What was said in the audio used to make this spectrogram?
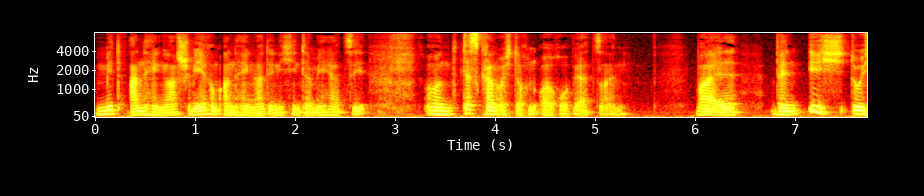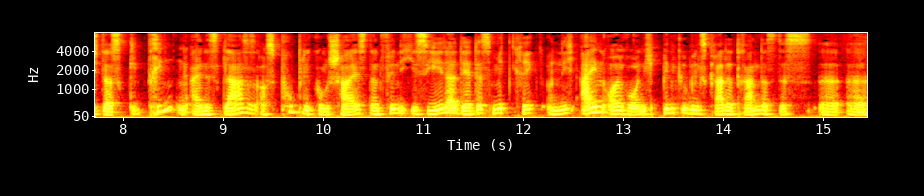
mit Anhänger, schwerem Anhänger, den ich hinter mir herziehe. Und das kann euch doch ein Euro wert sein. Weil wenn ich durch das Trinken eines Glases aus Publikum scheiß, dann finde ich es jeder, der das mitkriegt und nicht ein Euro. Und ich bin übrigens gerade dran, dass das äh, äh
